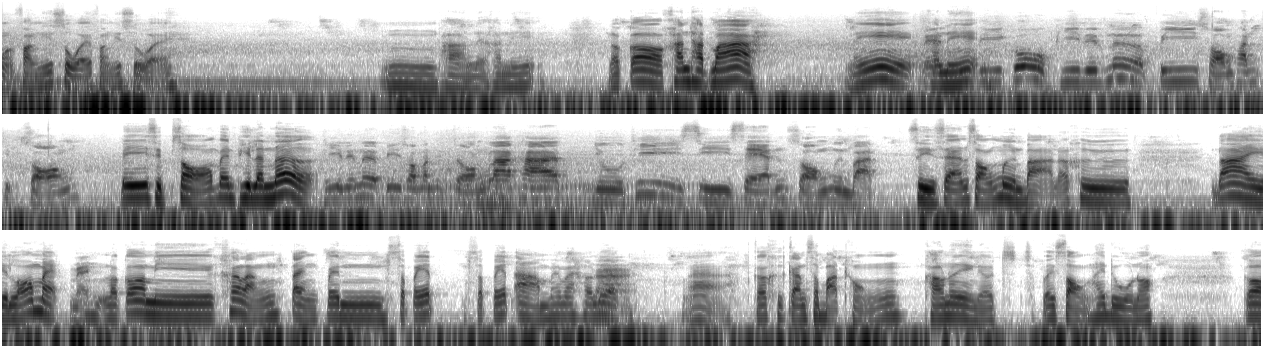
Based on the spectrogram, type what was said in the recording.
อะฝั่งนี้สวยฝั่งนี้สวย อืมผ่านเลยคันนี้ แล้วก็คันถัดมา นี่เป็คันนนี้ดีโก้พีเรเนอร์ปี 2012 ปี 12 เป็นพีลันเนอร์พีเรเนอร์ปี 2012 ราคาอยู่ที่ 420,000 บาท 420,000 บาทก็คือ ได้ล้อแม็กแม็กแล้วก็มีข้างหลังแต่งเป็นสเปซสเปซอาร์มใช่ไหมเขาเรียก อ่า อ่า ก็คือการสะบัดของเขานั่นเองเดี๋ยวไปส่องให้ดูเนาะก็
